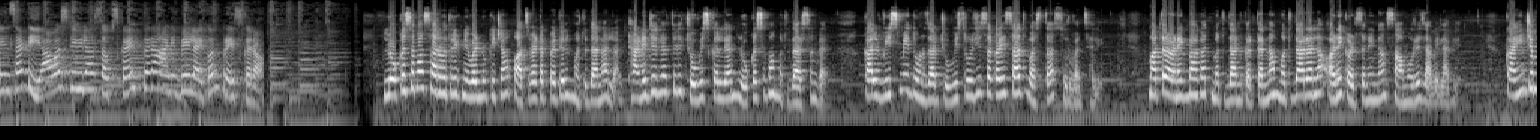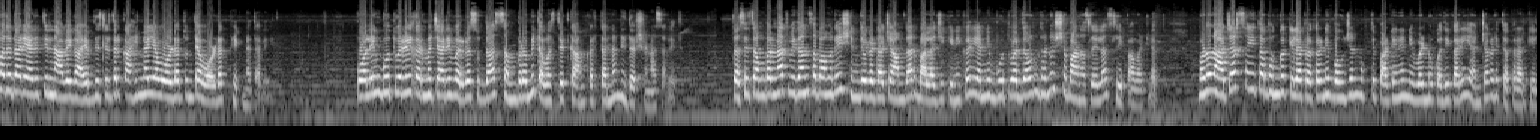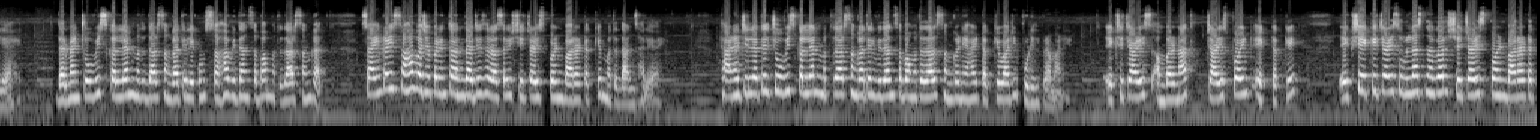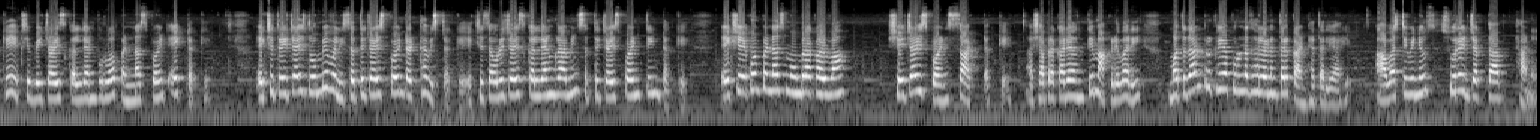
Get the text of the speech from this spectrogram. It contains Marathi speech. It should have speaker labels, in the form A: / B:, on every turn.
A: घडामोडींसाठी आवाज टीव्हीला सबस्क्राईब करा आणि बेल आयकॉन प्रेस करा.
B: लोकसभा सार्वत्रिक निवडणुकीच्या पाचव्या टप्प्यातील मतदानाला ठाणे जिल्ह्यातील चोवीस कल्याण लोकसभा मतदारसंघात काल वीस मे दोन हजार चोवीस रोजी सकाळी सात वाजता सुरुवात झाली. मात्र अनेक भागात मतदान करताना मतदाराला अनेक अडचणींना सामोरे जावे लागले. काहींचे मतदार यादीतील नावे गायब दिसले तर काहींना या वॉर्डातून त्या वॉर्डात फेकण्यात आले. पोलिंग बूथवरील कर्मचारी वर्ग सुद्धा संभ्रमित अवस्थेत काम करताना निदर्शनास आलेत. तसेच अंबरनाथ विधानसभामध्ये शिंदे गटाचे आमदार बालाजी केनेकर यांनी बूथवर जाऊन धनुष्य बाण असलेला स्लिप आवटल्यात. म्हणून आचारसंहिता भंग केल्याप्रकरणी बहुजन मुक्ती पार्टीने निवडणूक अधिकारी यांच्याकडे तक्रार केली आहे. दरम्यान चोवीस कल्याण मतदारसंघातील एकूण सहा विधानसभा मतदारसंघात सायंकाळी सहा वाजेपर्यंत अंदाजे सरासरी शेचाळीस पॉईंट बारा टक्के मतदान झाले आहे. ठाणे जिल्ह्यातील चोवीस कल्याण मतदारसंघातील विधानसभा मतदार संघनिहाय टक्केवारी पुढील प्रमाणे एकशे चाळीस अंबरनाथ चाळीस पॉईंट एक टक्के एकशे एक्केचाळीस उल्हासनगर शेचाळीस पॉईंट बारा टक्के एकशे बेचाळीस कल्याणपूर्व पन्नास पॉईंट एक टक्के. एकशे त्रेचाळीस डोंबिवली सत्तेचाळीस पॉईंट अठ्ठावीस टक्के. एकशे चौवेचाळीस कल्याण ग्रामीण सत्तेचाळीस पॉईंट तीन टक्के. एकशे एकोणपन्नास मुंब्रा कळवा शेचाळीस पॉईंट साठ टक्के. अशा प्रकारे अंतिम आकडेवारी मतदान प्रक्रिया पूर्ण झाल्यानंतर काढण्यात आली आहे. Awaaz TV news Suresh Jagtap Thane.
